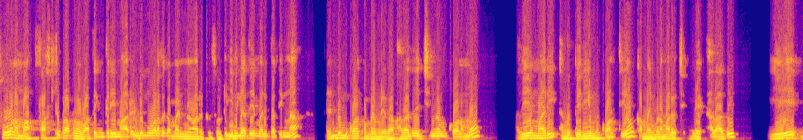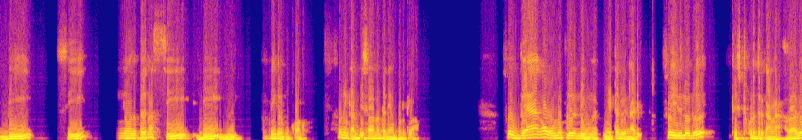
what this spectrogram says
ஸோ நம்ம ஃபர்ஸ்ட் ப்ராப்ளம் பார்த்தீங்க தெரியுமா? ரெண்டு முக்கோணத்தை கம்பைன் இருக்குன்னு சொல்லிட்டு. இதுல அதே மாதிரி பார்த்தீங்கன்னா ரெண்டு முக்கோணம் கம்பைன் பண்ணிடுவாங்க அதாவது சின்ன முக்கோணமும் அதே மாதிரி அந்த பெரிய முக்கோணத்தையும் கம்பைன் பண்ண மாதிரி வச்சுக்கங்களேன். அதாவது ஏ பி சி இங்க வந்து பார்த்தீங்கன்னா சிடிஇ e அப்படிங்கிற முக்கோணம். ஸோ நீங்கள் கன்ஃபியூஸ் ஆகணும் தனியாக போட்டுக்கலாம். ஸோ வேகம் ஒன்று புள்ளி ரெண்டு மீட்டர் வினாடி. ஸோ இதில் ஒரு டெஸ்ட் கொடுத்துருக்காங்க. அதாவது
